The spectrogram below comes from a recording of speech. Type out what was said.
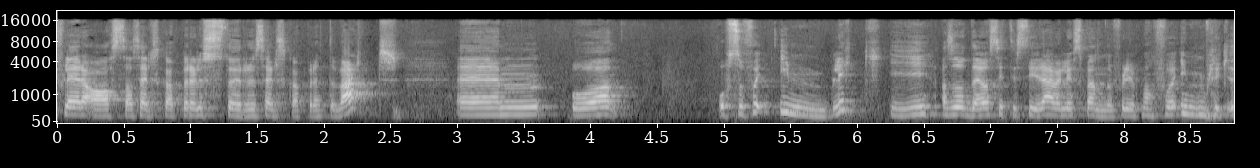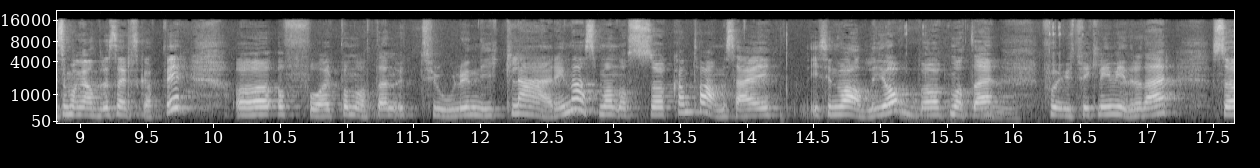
flere ASA-selskaper eller større selskaper etter hvert. Og også få innblikk i altså Det å sitte i styret er veldig spennende fordi man får innblikk i så mange andre selskaper. Og, og får på en måte en utrolig unik læring da, som man også kan ta med seg i sin vanlige jobb. Og på en måte få utvikling videre der. Så,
